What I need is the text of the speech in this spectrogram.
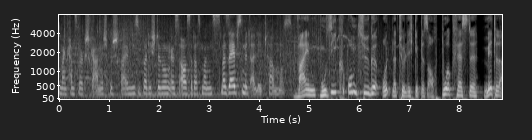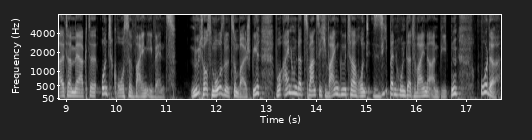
Man kann es wirklich gar nicht beschreiben, wie super die Stimmung ist, außer dass man es mal selbst miterlebt haben muss. Wein, Musik, Umzüge und natürlich gibt es auch Burgfeste, Mittelaltermärkte und große Weinevents. Mythos Mosel zum Beispiel, wo 120 Weingüter rund 700 Weine anbieten. Oder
